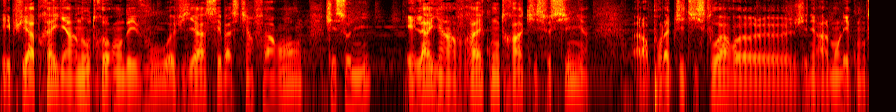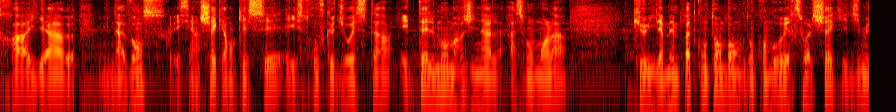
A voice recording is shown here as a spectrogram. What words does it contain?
et puis après il y a un autre rendez-vous via Sébastien Farran chez Sony et là, il y a un vrai contrat qui se signe. Alors pour la petite histoire, euh, généralement les contrats, il y a une avance et c'est un chèque à encaisser. Et il se trouve que Joe Star est tellement marginal à ce moment-là qu'il a même pas de compte en banque. Donc en gros, il reçoit le chèque il dit mais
